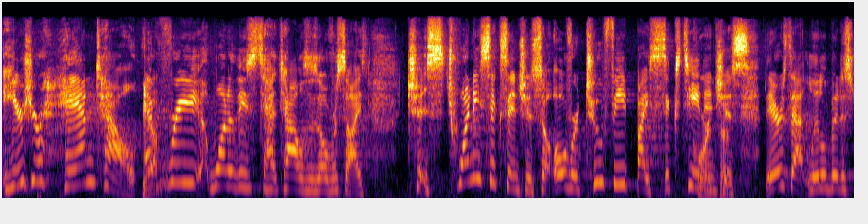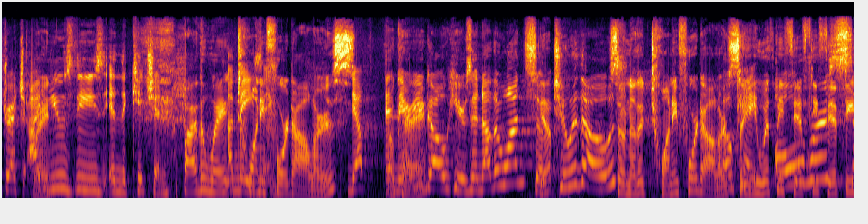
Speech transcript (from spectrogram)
Here's your hand towel. Yep. Every one of these towels is oversized. Ch- 26 inches, so over two feet by 16 Gorgeous. inches. There's that little bit of stretch. I use these in the kitchen. By the way, Amazing. $24. Yep, and there you go. Here's another one. So Yep. two of those. So another $24. so Okay, you with me? 50, 50,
